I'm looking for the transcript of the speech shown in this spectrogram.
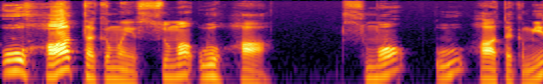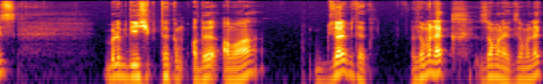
Uha takımıyız. Suma Uha. Sumo Uha takımıyız. Böyle bir değişik bir takım adı ama güzel bir takım. Zamanek, Zamanek, Zamanek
